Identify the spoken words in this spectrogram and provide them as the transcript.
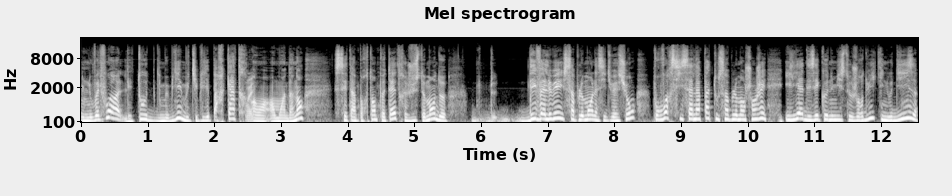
une nouvelle fois, les taux d'immobilier multipliés par 4 Ouais. en, en moins d'un an, c'est important peut-être justement de de- d'évaluer simplement la situation pour voir si ça n'a pas tout simplement changé. Il y a des économistes aujourd'hui qui nous disent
